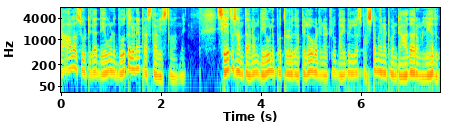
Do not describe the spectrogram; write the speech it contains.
చాలా సూటిగా దేవుని దూతలనే ప్రస్తావిస్తోంది సేతు సంతానం దేవుని పుత్రులుగా పిలువబడినట్లు బైబిల్లో స్పష్టమైనటువంటి ఆధారం లేదు.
